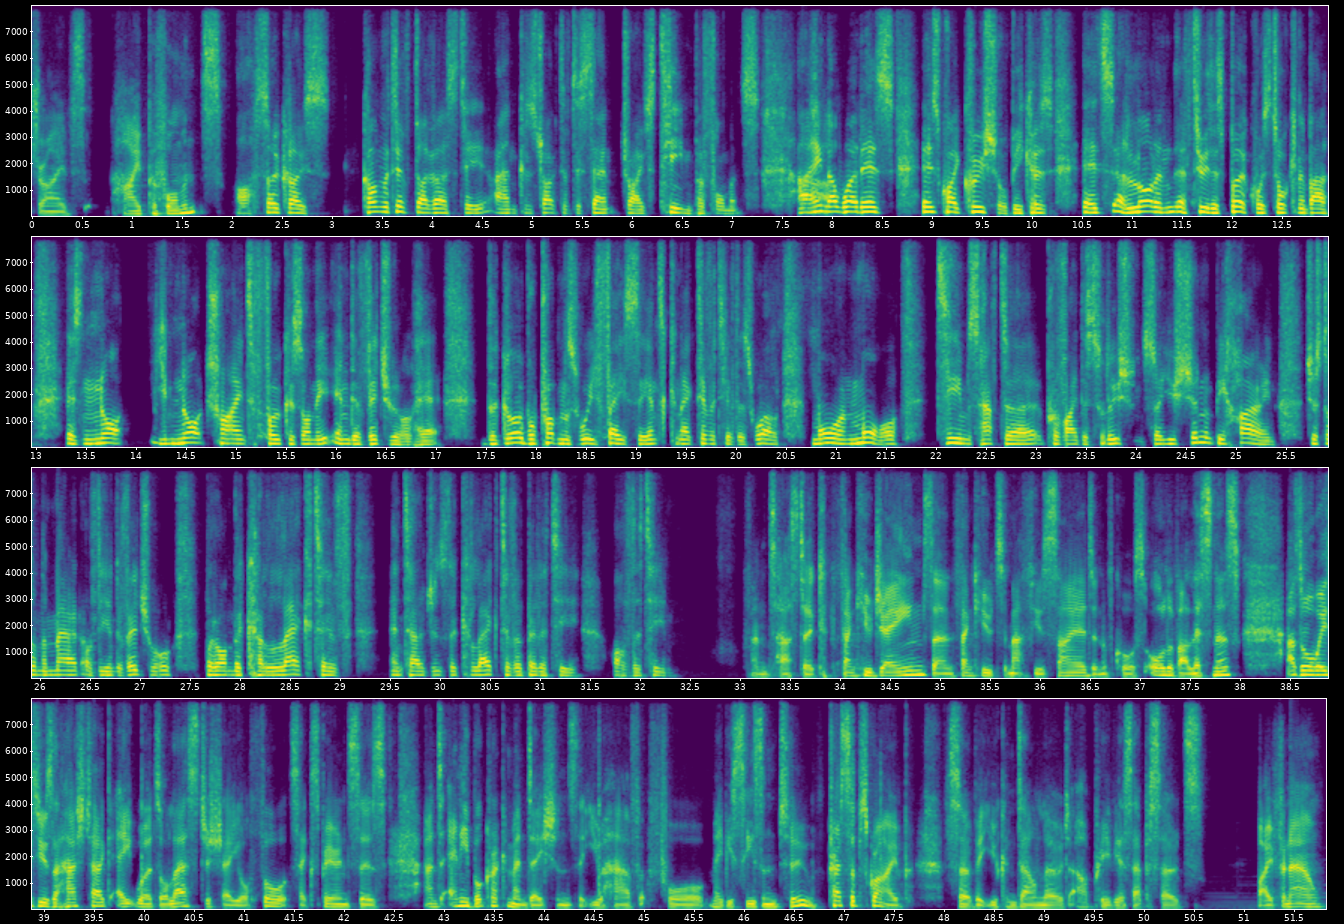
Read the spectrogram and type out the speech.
drives high performance. Oh, so close cognitive diversity and constructive dissent drives team performance. I think ah. that word is is quite crucial because it's a lot in, through this book was talking about is not you're not trying to focus on the individual here. The global problems we face, the interconnectivity of this world, more and more teams have to provide the solution. So you shouldn't be hiring just on the merit of the individual, but on the collective intelligence, the collective ability of the team. Fantastic. Thank you, James, and thank you to Matthew Syed, and of course, all of our listeners. As always, use the hashtag eight words or less to share your thoughts, experiences, and any book recommendations that you have for maybe season two. Press subscribe so that you can download our previous episodes. Bye for now.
